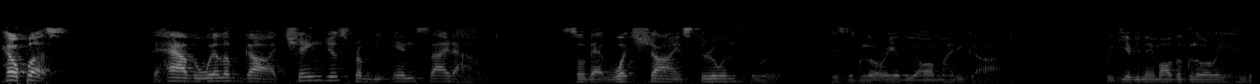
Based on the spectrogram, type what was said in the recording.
Help us to have the will of God change us from the inside out so that what shines through and through is the glory of the Almighty God. We give your name all the glory and the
